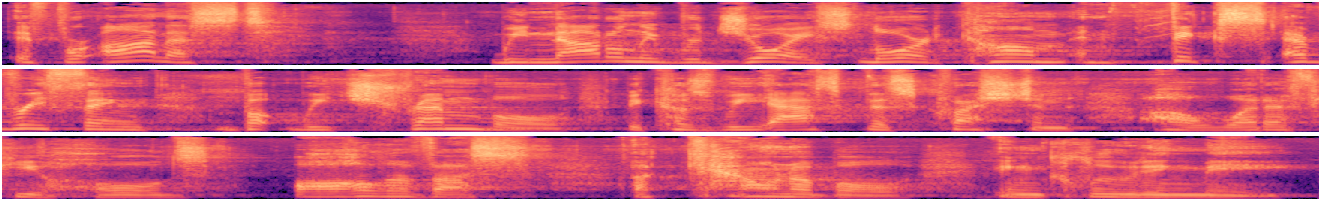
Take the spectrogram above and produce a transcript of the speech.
If we're honest, we not only rejoice, Lord, come and fix everything, but we tremble because we ask this question oh, what if He holds all of us accountable, including me?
